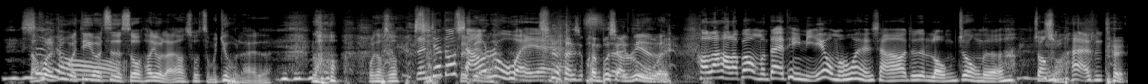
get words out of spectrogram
然后后来入围第二次的时候，他又来，想说怎么又来了？然后我想说，人家都想要入围 耶，很很不想入围。好了好了，帮我们代替你，因为我们会很想要就是隆重的装扮。对，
